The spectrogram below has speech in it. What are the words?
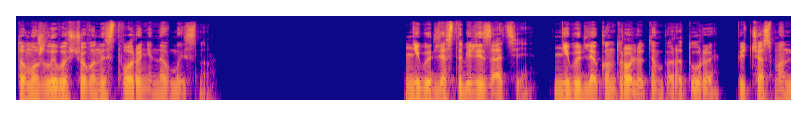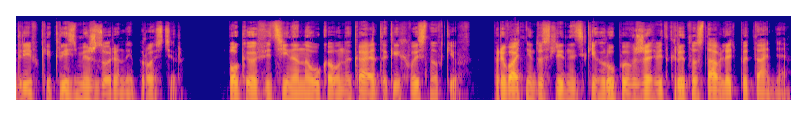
то можливо, що вони створені навмисно. Ніби для стабілізації, ніби для контролю температури під час мандрівки крізь міжзоряний простір. Поки офіційна наука уникає таких висновків, приватні дослідницькі групи вже відкрито ставлять питання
